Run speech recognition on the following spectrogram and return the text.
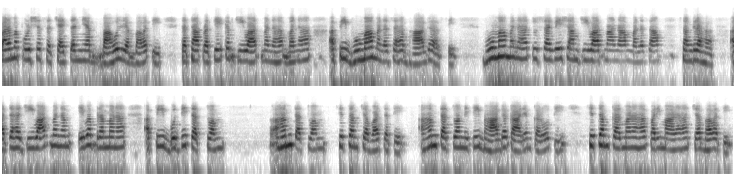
परमपुरुषस्य चैतन्यबाहुल्यं भवति। तथा प्रत्येकं जीवात्मनः मनः अपि भूमा मनसः भागः अस्ति। भूमा मनः तु सर्वेषां जीवात्मानां मनसां सङ्ग्रहः अतः जीवात्मनम् इव ब्रह्मण अपि बुद्धितत्त्वम्, अहं तत्त्वं, चित्तं च वर्तते। अहं तत्त्वम् इति भागकार्यं करोति। चित्तं कर्मणः परिमाणः च भवति।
